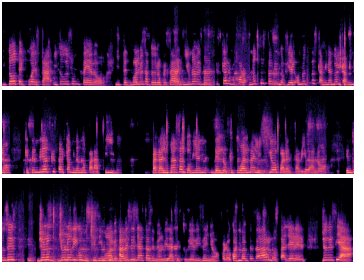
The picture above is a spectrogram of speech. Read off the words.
y todo te cuesta y todo es un pedo y te vuelves a tropezar y una vez más, es que a lo mejor no te estás siendo fiel o no estás caminando el camino que tendrías que estar caminando para ti para el más alto bien de lo que tu alma eligió para esta vida, ¿no? Entonces, yo lo, yo lo digo muchísimo, a, veces ya hasta se me olvida que estudié diseño, pero cuando empecé a dar los talleres, yo decía,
